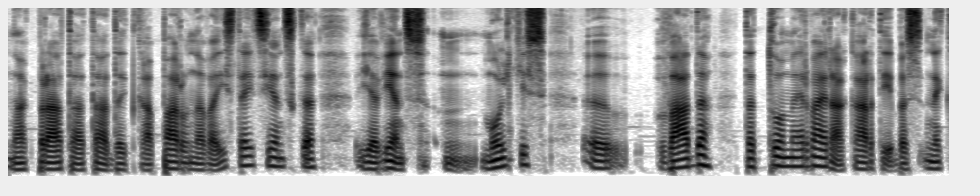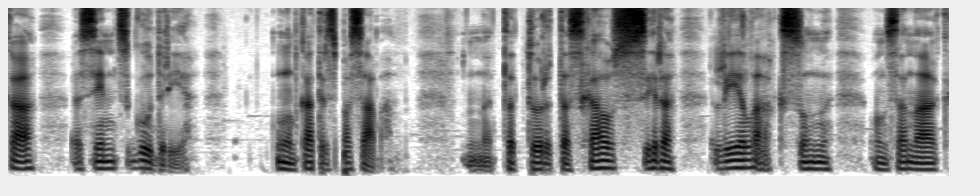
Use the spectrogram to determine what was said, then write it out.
nāk prātā tāda it kā paruna vai izteiciens, ka ja viens mm, muļķis uh, vada, tad tomēr vairāk kārtības nekā simts gudrie, un katrs pa savam. Tad tur tas hauss ir lielāks un, un sanāk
